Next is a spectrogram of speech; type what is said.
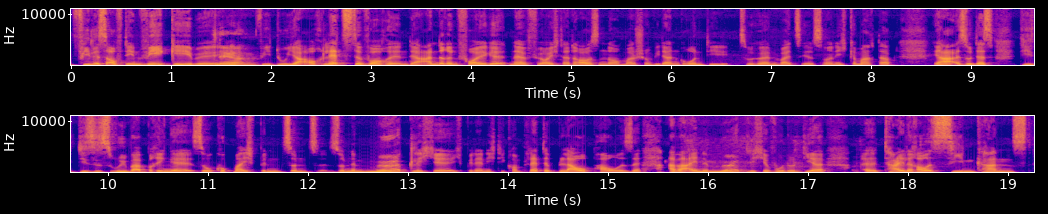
vieles auf den Weg gebe, Ja. eben wie du ja auch letzte Woche in der anderen Folge, ne, für euch da draußen nochmal schon wieder ein Grund, die zu hören, weil ihr es noch nicht gemacht habt. Ja, also das, die, dieses Rüberbringe, so guck mal, ich bin so, so eine mögliche, ich bin ja nicht die komplette Blaupause, aber eine mögliche, wo du dir äh, Teile rausziehen kannst.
